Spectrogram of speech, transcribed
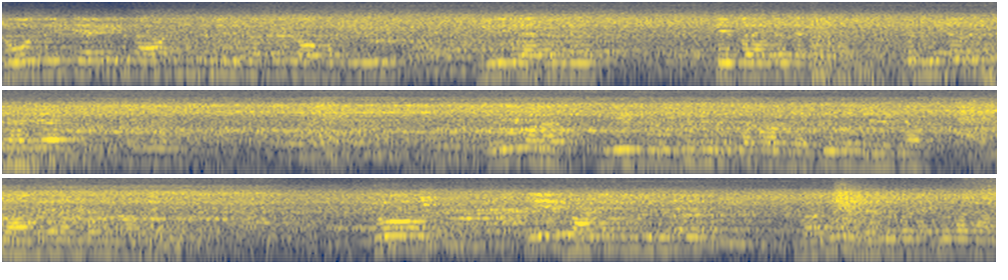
ਦੋ ਤਰੀਕੇ ਹੈਗੇ, ਇੱਕ ਤਾਂ ਆਹ ਪੋਜੀਸ਼ਨ ਦੇ ਵਿੱਚ ਆਪਾਂ ਲੌਕ ਕਰਕੇ ਰੀਡਿੰਗ ਲੈ ਸਕਦੇ ਹਾਂ ਪੇਪਰ ਐਂਗਲ ਚੈੱਕ ਕਰਨਾ। ਤੇ ਦੂਜਾ ਤਰੀਕਾ ਹੈਗਾ, ਇਹ ਵਾਲਾ ਵੀ ਇਸ ਪੋਜੀਸ਼ਨ ਦੇ ਵਿੱਚ ਆਪਾਂ ਐਡਜਸਟੇਬਲ ਬਲੇਡ ਜਾਂ ਸਟਾਕ ਦੇ ਨਾਲ ਜਿਹੜਾ ਮਤਲਬ ਆਪਾਂ ਸੋ, ਇਹ ਸਾਰੇ ਮਤਲਬ ਜਿਹੜੇ ਵਰਲੇ ਵੈਲਿਊ ਪ੍ਰੋਟੈਕਸ਼ਨ ਦਾ ਕੰਮ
